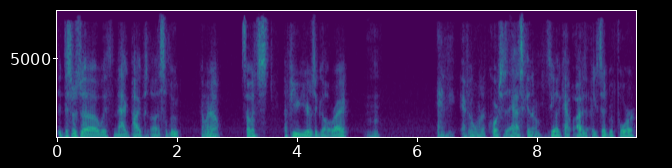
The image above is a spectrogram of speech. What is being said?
this was uh, with Magpie's uh, Salute coming out, so it's a few years ago, right? Mhm. And everyone, of course, is asking them. See, like I, I said before,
